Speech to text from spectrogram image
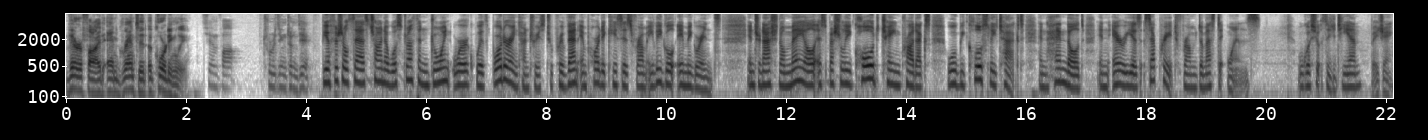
verified, and granted accordingly. The official says China will strengthen joint work with bordering countries to prevent imported cases from illegal immigrants. International mail, especially cold chain products, will be closely checked and handled in areas separate from domestic ones. 吴国秀，CGTN，北京。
